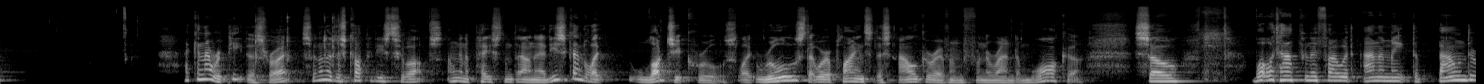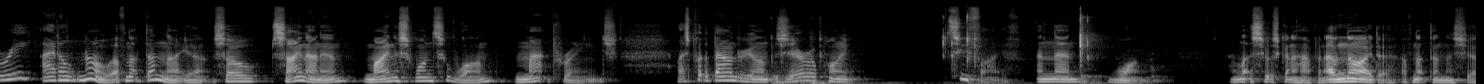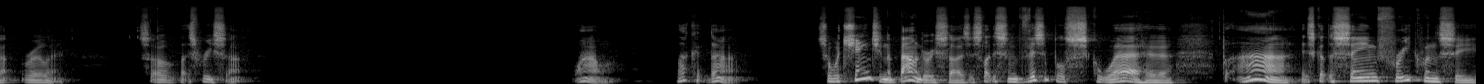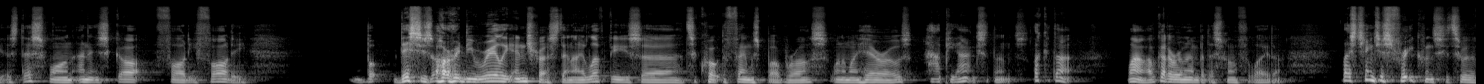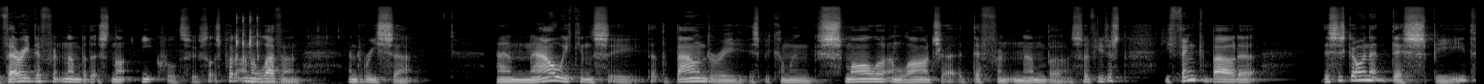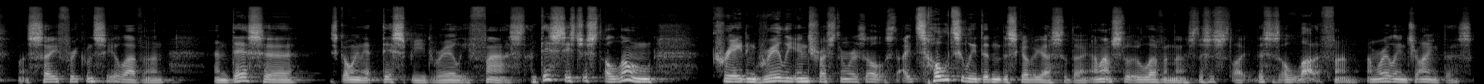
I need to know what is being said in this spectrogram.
I can now repeat this, right? So I'm going to just copy these two ops. I'm going to paste them down there. These are kind of like logic rules, like rules that we're applying to this algorithm from the random walker. So what would happen if I would animate the boundary? I don't know. I've not done that yet. So sine anim, minus 1 to 1, map range. Let's put the boundary on 0.25 and then 1. And let's see what's going to happen. I have no idea. I've not done this yet, really. So let's reset. Wow, look at that. So we're changing the boundary size. It's like this invisible square here. But ah, it's got the same frequency as this one and it's got 4040. But this is already really interesting. I love these, uh, to quote the famous Bob Ross, one of my heroes, happy accidents. Look at that. Wow, I've got to remember this one for later. Let's change this frequency to a very different number that's not equal to. So let's put it on 11 and reset. And now we can see that the boundary is becoming smaller and larger at a different number. So if you just if you think about it, this is going at this speed, let's say frequency 11, and this here is going at this speed really fast. And this is just alone creating really interesting results I totally didn't discover yesterday. I'm absolutely loving this. This is like this is a lot of fun. I'm really enjoying this.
